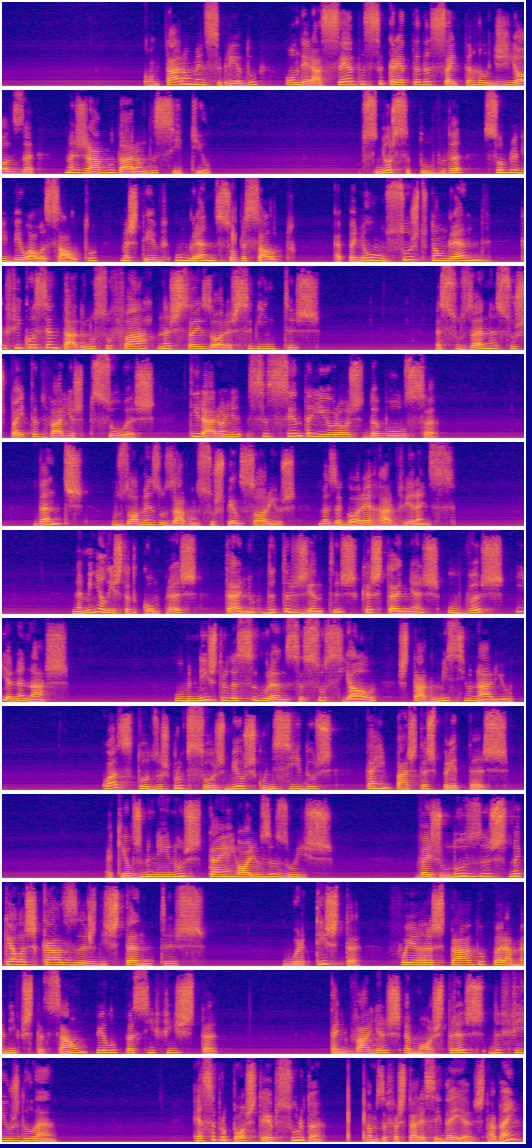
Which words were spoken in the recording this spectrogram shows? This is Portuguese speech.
Contaram-me em segredo onde era a sede secreta da seita religiosa, mas já mudaram de sítio. O senhor Sepúlveda sobreviveu ao assalto mas teve um grande sobressalto. Apanhou um susto tão grande que ficou sentado no sofá nas seis horas seguintes. A Susana suspeita de várias pessoas. Tiraram-lhe sessenta euros da bolsa. Dantes, os homens usavam suspensórios, mas agora é raro verem-se. Na minha lista de compras tenho detergentes, castanhas, uvas e ananás. O ministro da Segurança Social está de missionário. Quase todos os professores meus conhecidos têm pastas pretas. Aqueles meninos têm olhos azuis. Vejo luzes naquelas casas distantes. O artista foi arrastado para a manifestação pelo pacifista. Tenho várias amostras de fios de lã. Essa proposta é absurda. Vamos afastar essa ideia, está bem?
